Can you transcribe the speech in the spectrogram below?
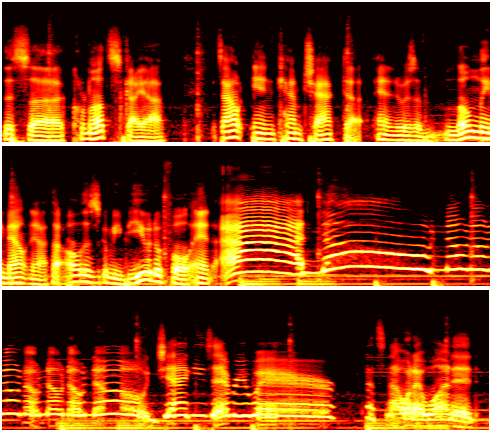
This uh, Kronotskaya. It's out in Kamchatka, and it was a lonely mountain. And I thought, oh, this is going to be beautiful. And ah, no, no, no, no, no, no, no, no. Jaggies everywhere. That's not what I wanted.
